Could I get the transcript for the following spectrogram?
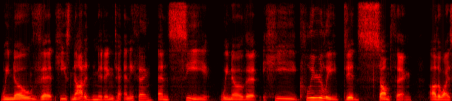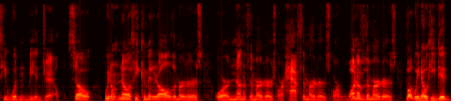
we know that he's not admitting to anything. And C, we know that he clearly did something, otherwise, he wouldn't be in jail. So, we don't know if he committed all the murders, or none of the murders, or half the murders, or one of the murders, but we know he did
